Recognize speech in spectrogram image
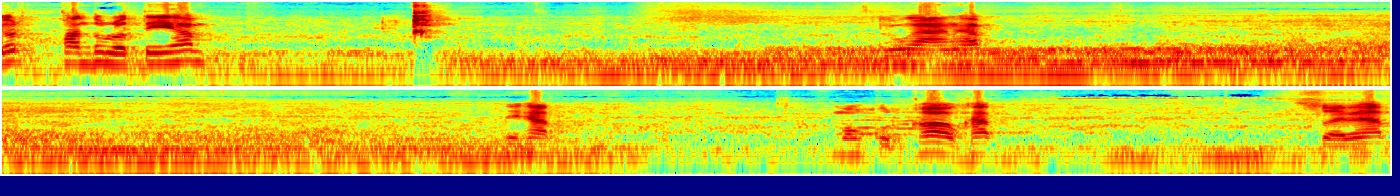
ยศพันตุรวจตีครับ ดูงานครับ นี่ครับ มงกุฎครอบครับ สวยไหมครับ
